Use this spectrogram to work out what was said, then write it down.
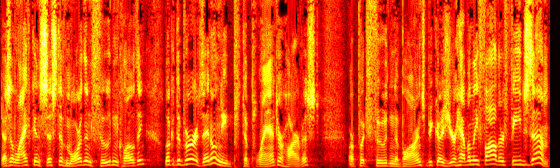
doesn't life consist of more than food and clothing? Look at the birds. They don't need to plant or harvest or put food in the barns because your heavenly Father feeds them.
